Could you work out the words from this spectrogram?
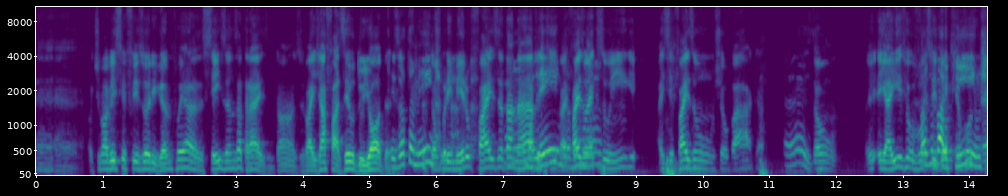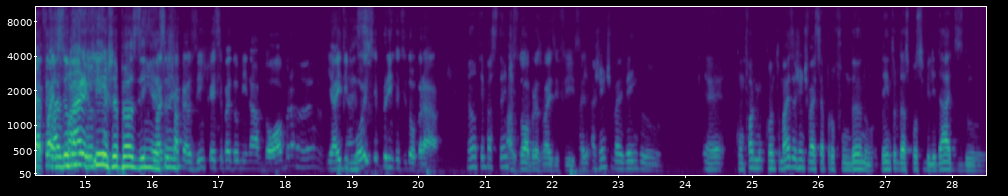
é, a última vez que você fez origami foi há seis anos atrás. Então, você vai já fazer o do Yoda. Exatamente. Então, primeiro faz a da nave lembra, aqui, vai, faz um X-Wing, aí você faz um Chewbacca. É, então, e, e, aí eu vou Faz um barquinho, vou, um chapéu. É, faz um barquinho, um chapéuzinho. Faz um chapéuzinho, porque aí você vai dominar a dobra. É. E aí depois é você brinca de dobrar. Não, tem bastante. As dobras mais difíceis. A, a gente vai vendo. É, conforme quanto mais a gente vai se aprofundando dentro das possibilidades do,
